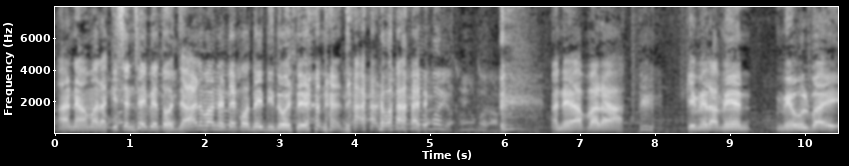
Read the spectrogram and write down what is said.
અને અમારા કિશન સાહેબે તો ઝાડવાને ટેકો દઈ દીધો છે. અને ઝાડવા અને અમારા કેમેરામેન મેહુલભાઈ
